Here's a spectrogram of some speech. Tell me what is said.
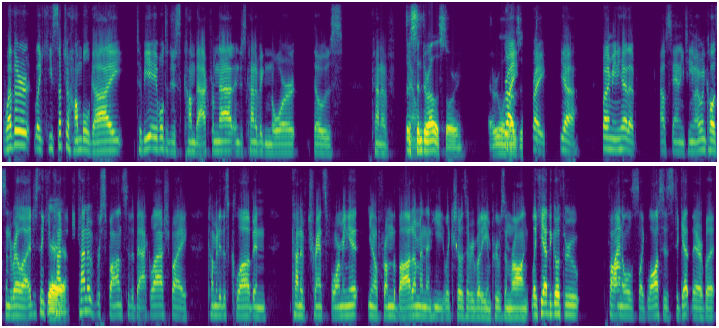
whether like he's such a humble guy to be able to just come back from that and just kind of ignore those kind of the Cinderella story. Everyone right, loves it. Right. Yeah. But I mean, he had a outstanding team. I wouldn't call it Cinderella. I just think he yeah, kind yeah. of he kind of responds to the backlash by coming to this club and kind of transforming it, you know, from the bottom, and then he like shows everybody and proves them wrong. Like he had to go through finals, like losses to get there, but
